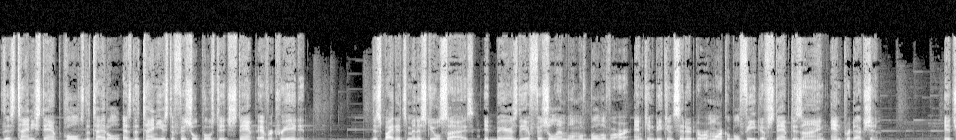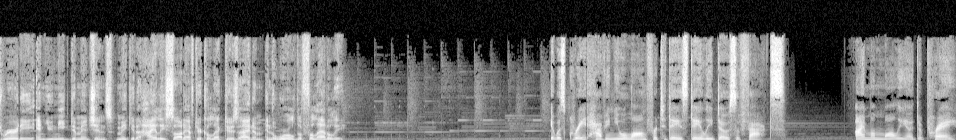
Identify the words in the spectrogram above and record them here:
This tiny stamp holds the title as the tiniest official postage stamp ever created. Despite its minuscule size, it bears the official emblem of Bolivar and can be considered a remarkable feat of stamp design and production. Its rarity and unique dimensions make it a highly sought after collector's item in the world of philately. It was great having you along for today's daily dose of facts. I'm Amalia Dupre.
